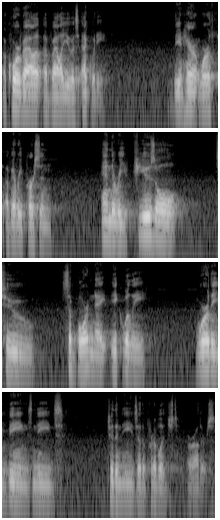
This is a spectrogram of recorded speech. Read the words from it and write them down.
a core val- a value is equity, the inherent worth of every person, and the refusal to subordinate equally worthy beings' needs to the needs of the privileged or others.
